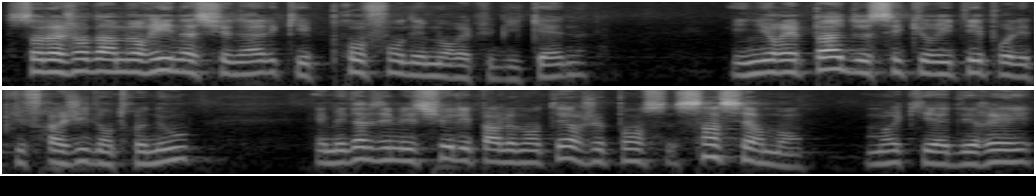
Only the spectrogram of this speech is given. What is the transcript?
sans la gendarmerie nationale qui est profondément républicaine, il n'y aurait pas de sécurité pour les plus fragiles d'entre nous. Et mesdames et messieurs les parlementaires, je pense sincèrement, moi qui ai adhéré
